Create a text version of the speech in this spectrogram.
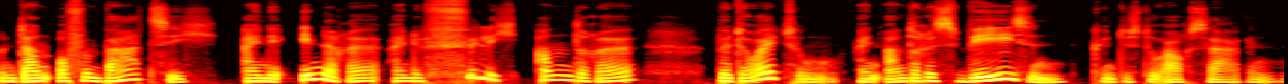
Und dann offenbart sich eine innere, eine völlig andere Bedeutung, ein anderes Wesen, könntest du auch sagen.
